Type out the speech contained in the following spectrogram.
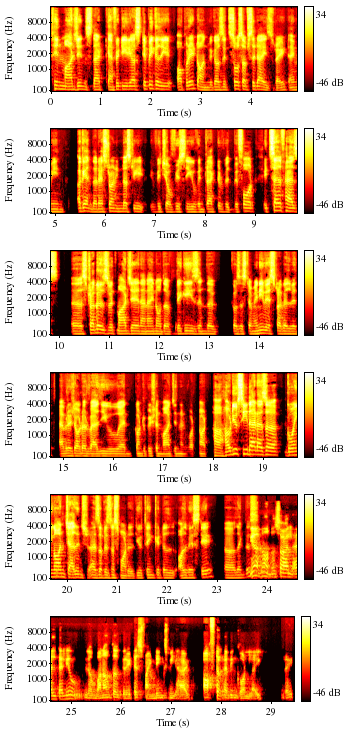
thin margins that cafeterias typically operate on because it's so subsidized right i mean again the restaurant industry which obviously you've interacted with before itself has uh, struggles with margin and i know the biggies in the ecosystem anyway struggle with average order value and contribution margin and whatnot. How, how do you see that as a going on challenge as a business model? Do you think it'll always stay uh, like this? Yeah, no, no. So I'll, I'll tell you, you know, one of the greatest findings we had after having gone live, right?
